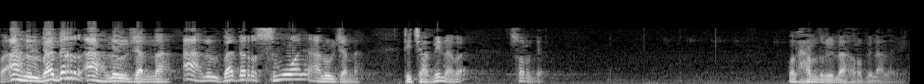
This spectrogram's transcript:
Fa ahlul badr ahlul jannah. Ahlul badr semuanya ahlul jannah. Dijamin apa? Surga. Walhamdulillah Rabbil Alamin.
